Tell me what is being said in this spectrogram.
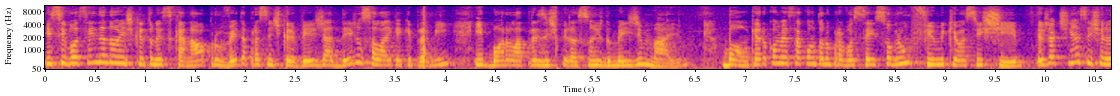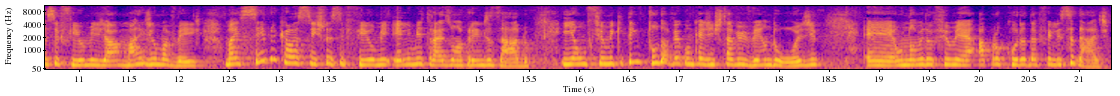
E se você ainda não é inscrito nesse canal, aproveita para se inscrever, já deixa o seu like aqui para mim e bora lá para as inspirações do mês de maio. Bom, quero começar contando para vocês sobre um filme que eu assisti. Eu já tinha assistido esse filme já mais de uma vez, mas sempre que eu assisto esse filme, ele me traz um aprendizado. E é um filme que tem tudo a ver com o que a gente está vivendo hoje. É, o nome do filme é A Procura da Felicidade.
